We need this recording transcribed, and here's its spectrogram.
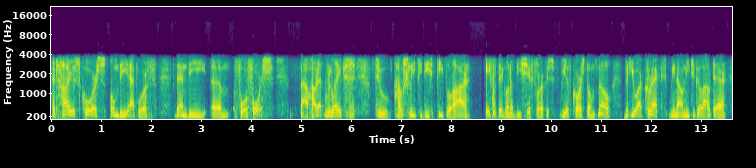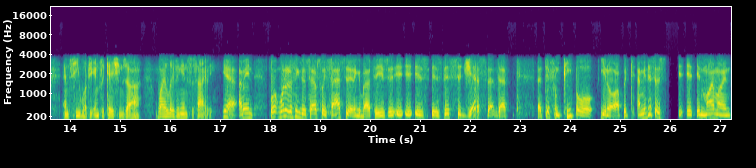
had higher scores on the Epworth than the um, four fours. Now, how that relates to how sleepy these people are if they're going to be shift workers, we of course don't know. But you are correct. We now need to go out there and see what the implications are while living in society. Yeah, I mean, one of the things that's absolutely fascinating about these is is, is this suggests that that that different people, you know, are. I mean, this is in my mind,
